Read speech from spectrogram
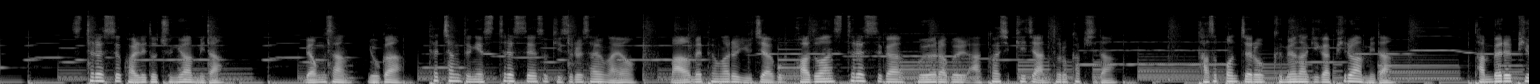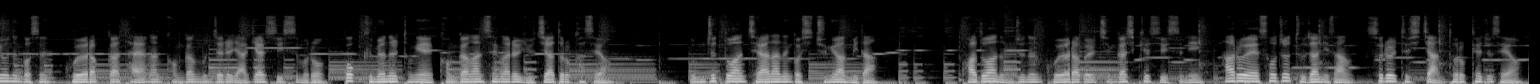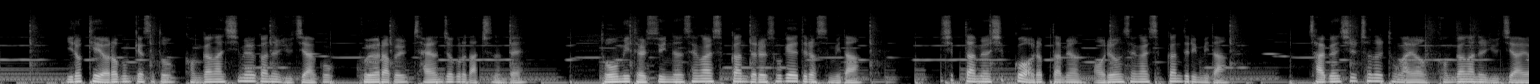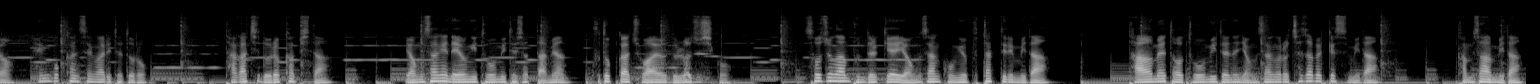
스트레스 관리도 중요합니다. 명상, 요가, 태창 등의 스트레스 해소 기술을 사용하여 마음의 평화를 유지하고 과도한 스트레스가 고혈압을 악화시키지 않도록 합시다. 다섯 번째로 금연하기가 필요합니다. 담배를 피우는 것은 고혈압과 다양한 건강 문제를 야기할 수 있으므로 꼭 금연을 통해 건강한 생활을 유지하도록 하세요. 음주 또한 제한하는 것이 중요합니다. 과도한 음주는 고혈압을 증가시킬 수 있으니 하루에 소주 두 잔 이상 술을 드시지 않도록 해주세요. 이렇게 여러분께서도 건강한 심혈관을 유지하고 고혈압을 자연적으로 낮추는데 도움이 될 수 있는 생활 습관들을 소개해드렸습니다. 쉽다면 쉽고 어렵다면 어려운 생활 습관들입니다. 작은 실천을 통하여 건강함을 유지하여 행복한 생활이 되도록 다 같이 노력합시다. 영상의 내용이 도움이 되셨다면 구독과 좋아요 눌러주시고 소중한 분들께 영상 공유 부탁드립니다. 다음에 더 도움이 되는 영상으로 찾아뵙겠습니다. 감사합니다.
